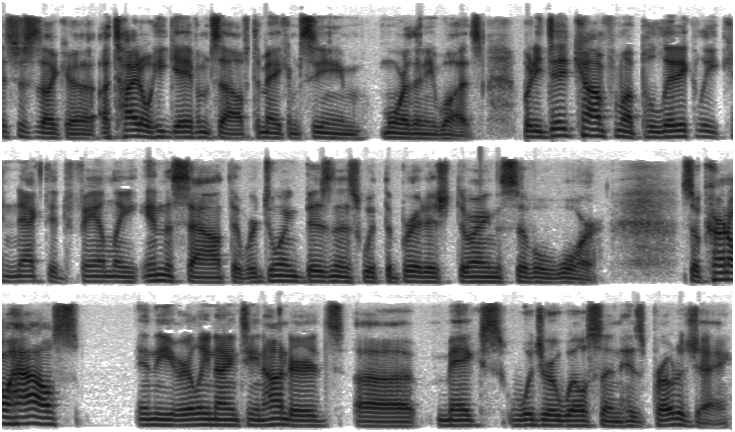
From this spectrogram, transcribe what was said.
It's just like a, a title he gave himself to make him seem more than he was. But he did come from a politically connected family in the South that were doing business with the British during the Civil War. So Colonel House in the early 1900s uh, makes Woodrow Wilson his protege.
